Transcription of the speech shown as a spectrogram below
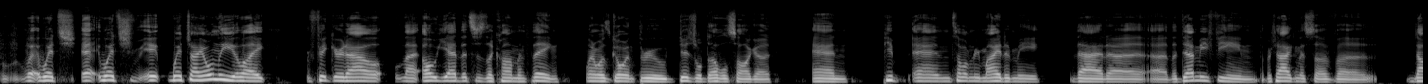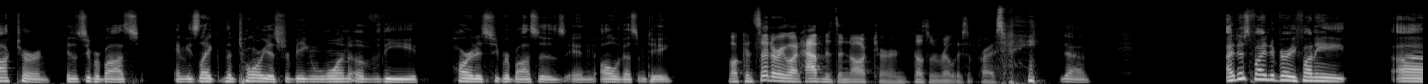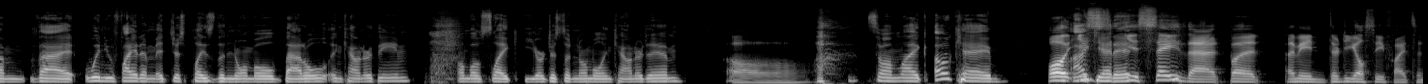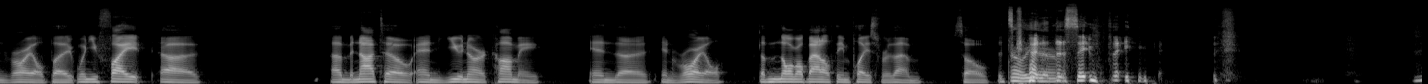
which eh, which which I only like figured out that oh yeah, this is the common thing when I was going through Digital Devil Saga and peop- and someone reminded me that uh, uh the Demi Fiend, the protagonist of uh Nocturne, is a super boss and he's like notorious for being one of the hardest super bosses in all of SMT. Well, considering what happens in Nocturne, doesn't really surprise me. Yeah. I just find it very funny um that when you fight him it just plays the normal battle encounter theme almost like you're just a normal encounter to him oh. so i'm like okay Well, you I s- get it. You say that, but I mean, they're DLC fights in Royal. But when you fight uh, uh Minato and Yu Narukami in the in Royal, the normal battle theme plays for them. So it's Oh, kind yeah. of the same thing.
